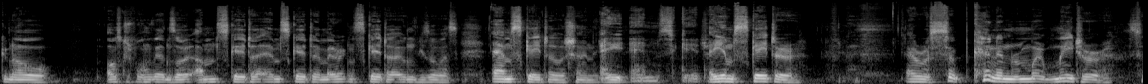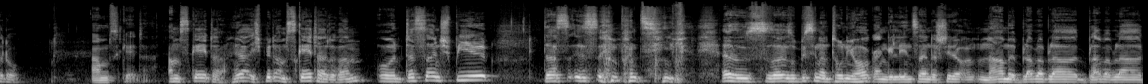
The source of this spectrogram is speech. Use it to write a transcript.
genau ausgesprochen werden soll. Am Skater, Am Skater, American Skater, irgendwie sowas. Am Skater wahrscheinlich. AM Skate. AM Skater. Aerosub Cannon Mater. So. Am Skater. Am Skater. Ja, ich bin am Skater dran. Und das ist ein Spiel, das ist im Prinzip, also es soll so ein bisschen an Tony Hawk angelehnt sein. Da steht da irgendein Name, bla bla bla, bla bla bla,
